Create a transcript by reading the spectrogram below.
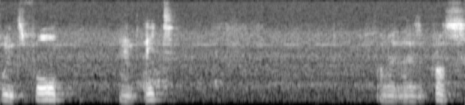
Points 4 and 8. Follow those across.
